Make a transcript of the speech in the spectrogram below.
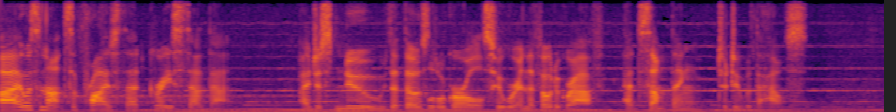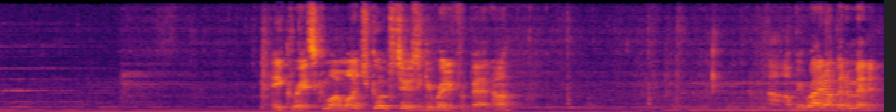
I was not surprised that Grace said that. I just knew that those little girls who were in the photograph had something to do with the house. Hey, Grace, come on. Why don't you go upstairs and get ready for bed, huh? Uh, I'll be right up in a minute.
